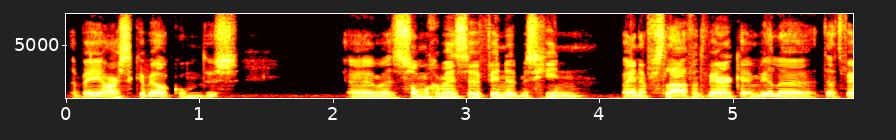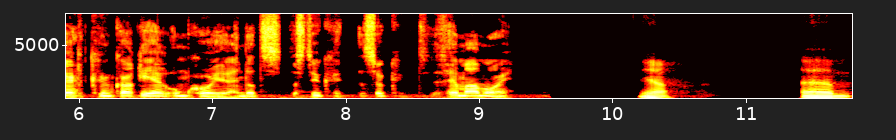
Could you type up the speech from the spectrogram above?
Dan ben je hartstikke welkom. Dus uh, sommige mensen vinden het misschien bijna verslavend werken en willen daadwerkelijk hun carrière omgooien. En dat is, dat is natuurlijk dat is ook dat is helemaal mooi. Ja. Um,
